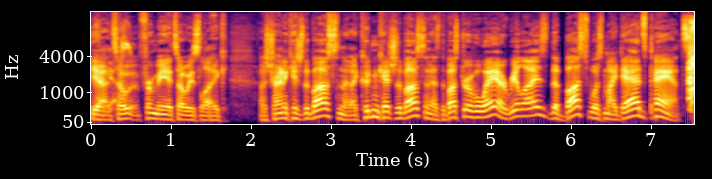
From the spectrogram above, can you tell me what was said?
Yeah. So for me, it's always like I was trying to catch the bus and then I couldn't catch the bus. And as the bus drove away, I realized the bus was my dad's pants.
